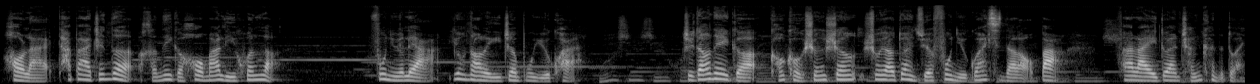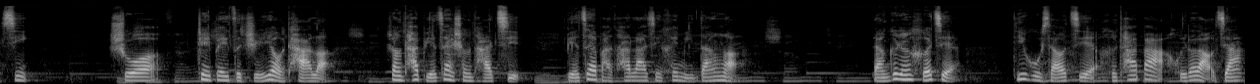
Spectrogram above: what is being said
后来她爸真的和那个后妈离婚了，父女俩又闹了一阵不愉快，直到那个口口声声说要断绝父女关系的老爸，发来一段诚恳的短信。说这辈子只有他了，让他别再生他气，别再把他拉进黑名单了。两个人和解，低谷小姐和他爸回了老家，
